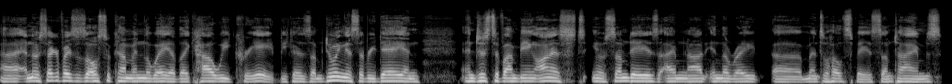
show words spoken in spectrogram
Uh, and those sacrifices also come in the way of like how we create because I'm doing this every day. And, and just if I'm being honest, you know, some days I'm not in the right, uh, mental health space. Sometimes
